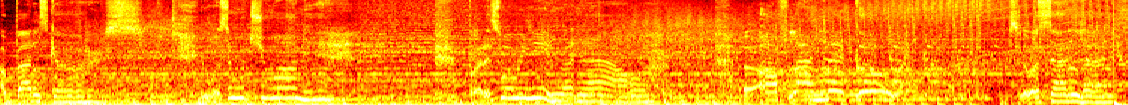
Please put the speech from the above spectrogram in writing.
Our battle scars. It wasn't what you wanted, but it's what we need right now offline, let go to a satellite.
